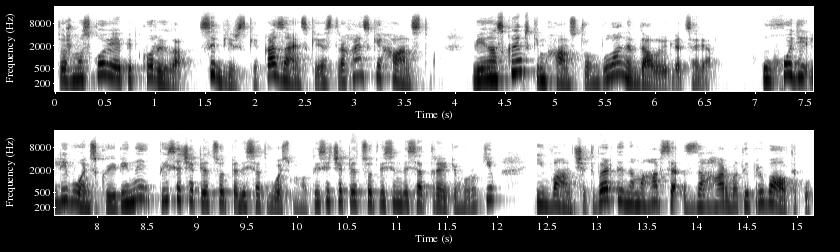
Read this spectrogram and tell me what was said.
Тож Московія підкорила Сибірське, Казанське і Астраханське ханства. Війна з Кримським ханством була невдалою для царя. У ході Лівонської війни 1558-1583 років Іван IV намагався загарбати Прибалтику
